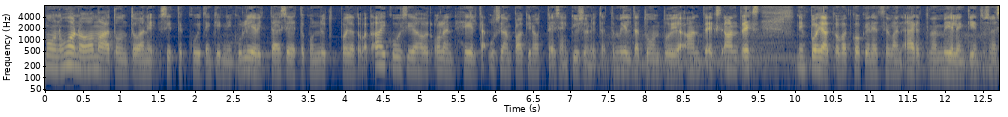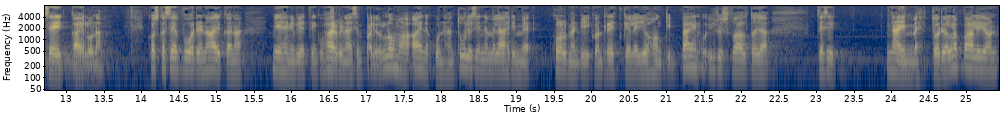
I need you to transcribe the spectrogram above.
mun huonoa omaa tuntoani sitten kuitenkin niin kuin lievittää se, että kun nyt pojat ovat aikuisia, olen heiltä useampaakin otteeseen kysynyt, että miltä tuntuu ja anteeksi, anteeksi, niin pojat ovat kokeneet sen vain äärettömän mielenkiintoisena seikkailuna. Koska sen vuoden aikana mieheni viettiin kuin harvinaisen paljon lomaa. Aina kun hän tuli sinne, me lähdimme kolmen viikon retkeille johonkin päin Yhdysvaltoja. Ja sitten näimme todella paljon.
